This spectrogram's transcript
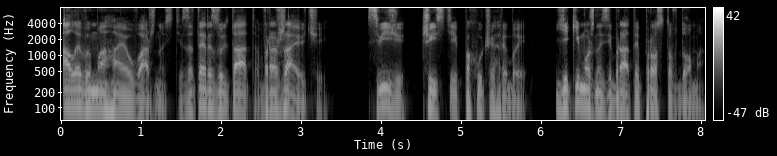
але вимагає уважності, зате результат вражаючий свіжі, чисті, пахучі гриби, які можна зібрати просто вдома,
